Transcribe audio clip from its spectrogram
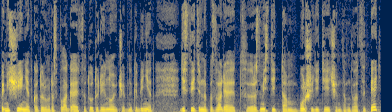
помещение, в котором располагается тот или иной учебный кабинет, действительно позволяет разместить там больше детей, чем там 25,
